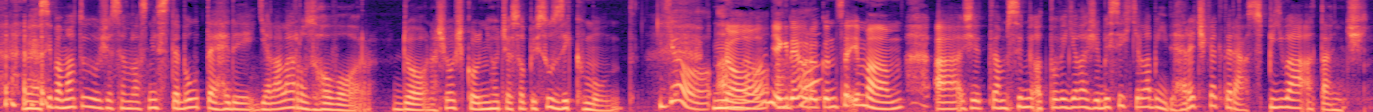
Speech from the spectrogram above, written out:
no já si pamatuju, že jsem vlastně s tebou tehdy dělala rozhovor do našeho školního časopisu Zikmund. Jo, No, ano, někde aha. ho dokonce i mám. A že tam si mi odpověděla, že by si chtěla být herečka, která zpívá a tančí.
